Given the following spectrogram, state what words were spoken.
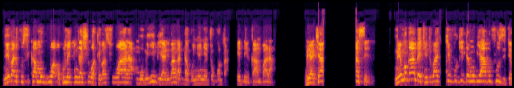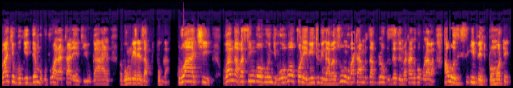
Naye bali kusika muguwa okumakinga sure tebaswala mbu omuyimbi yalibanga adda ku nnyonyi etokota edda ekampala there chances ne mugamba ekintu bakivugidde mu byabufuzi tebakivugidde mu kutwala talent uganda bungereza kufuga. Lwaki? Kubanga abasinga obungi bwoba okola ebintu bino abazungu batambuza blog zezo ne batandika okulaba how was this event promoted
